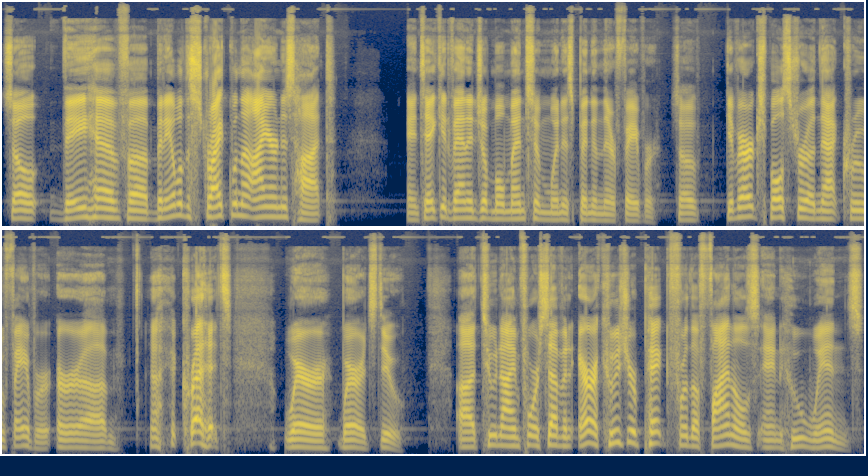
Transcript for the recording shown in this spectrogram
So they have uh, been able to strike when the iron is hot and take advantage of momentum when it's been in their favor. So give Erik Spoelstra and that crew favor or uh, credit where where it's due. Uh, 2947. Eric, who's your pick for the finals and who wins?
